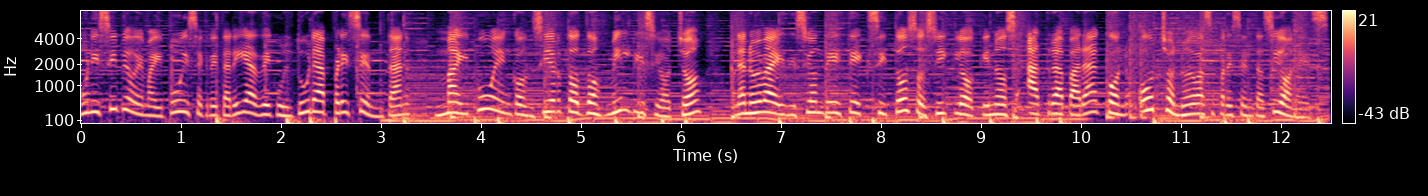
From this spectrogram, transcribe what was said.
Municipio de Maipú y Secretaría de Cultura presentan Maipú en Concierto 2018, una nueva edición de este exitoso ciclo que nos atrapará con ocho nuevas presentaciones.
